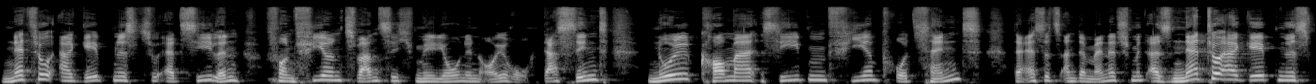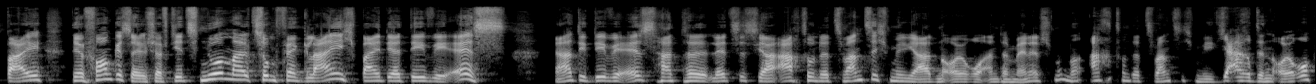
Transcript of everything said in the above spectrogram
Nettoergebnis zu erzielen von 24 Millionen Euro. Das sind 0,74 Prozent der Assets under Management als Nettoergebnis bei der Fondsgesellschaft. Jetzt nur mal zum Vergleich bei der DWS ja, die DWS hatte letztes Jahr 820 Milliarden Euro under Management, ne? 820 Milliarden Euro,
